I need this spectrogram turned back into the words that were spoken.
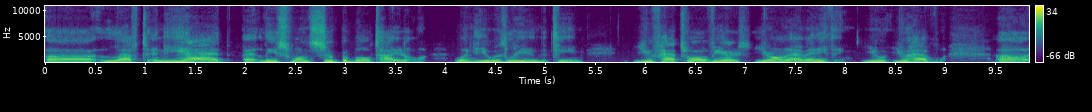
uh, left, and he had at least one Super Bowl title when he was leading the team. You've had 12 years. You don't have anything. You you have uh,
